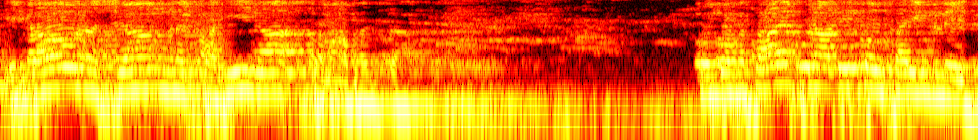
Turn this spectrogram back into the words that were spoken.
ikaw na siyang nagpahina sa mga bansa. Kung babasahin po natin ito sa English,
